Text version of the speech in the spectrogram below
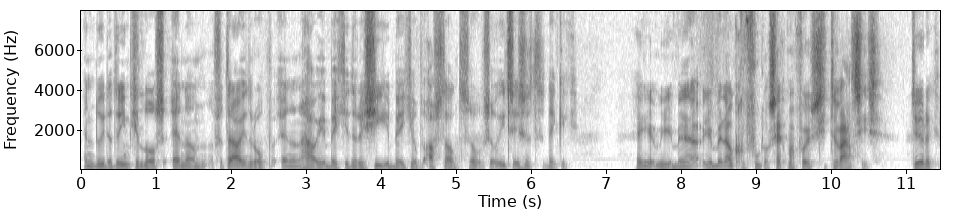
En dan doe je dat riempje los en dan vertrouw je erop. En dan hou je een beetje de regie een beetje op afstand. Zo, zoiets is het, denk ik. Je, bent, je bent ook gevoelig zeg maar, voor situaties. Tuurlijk.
